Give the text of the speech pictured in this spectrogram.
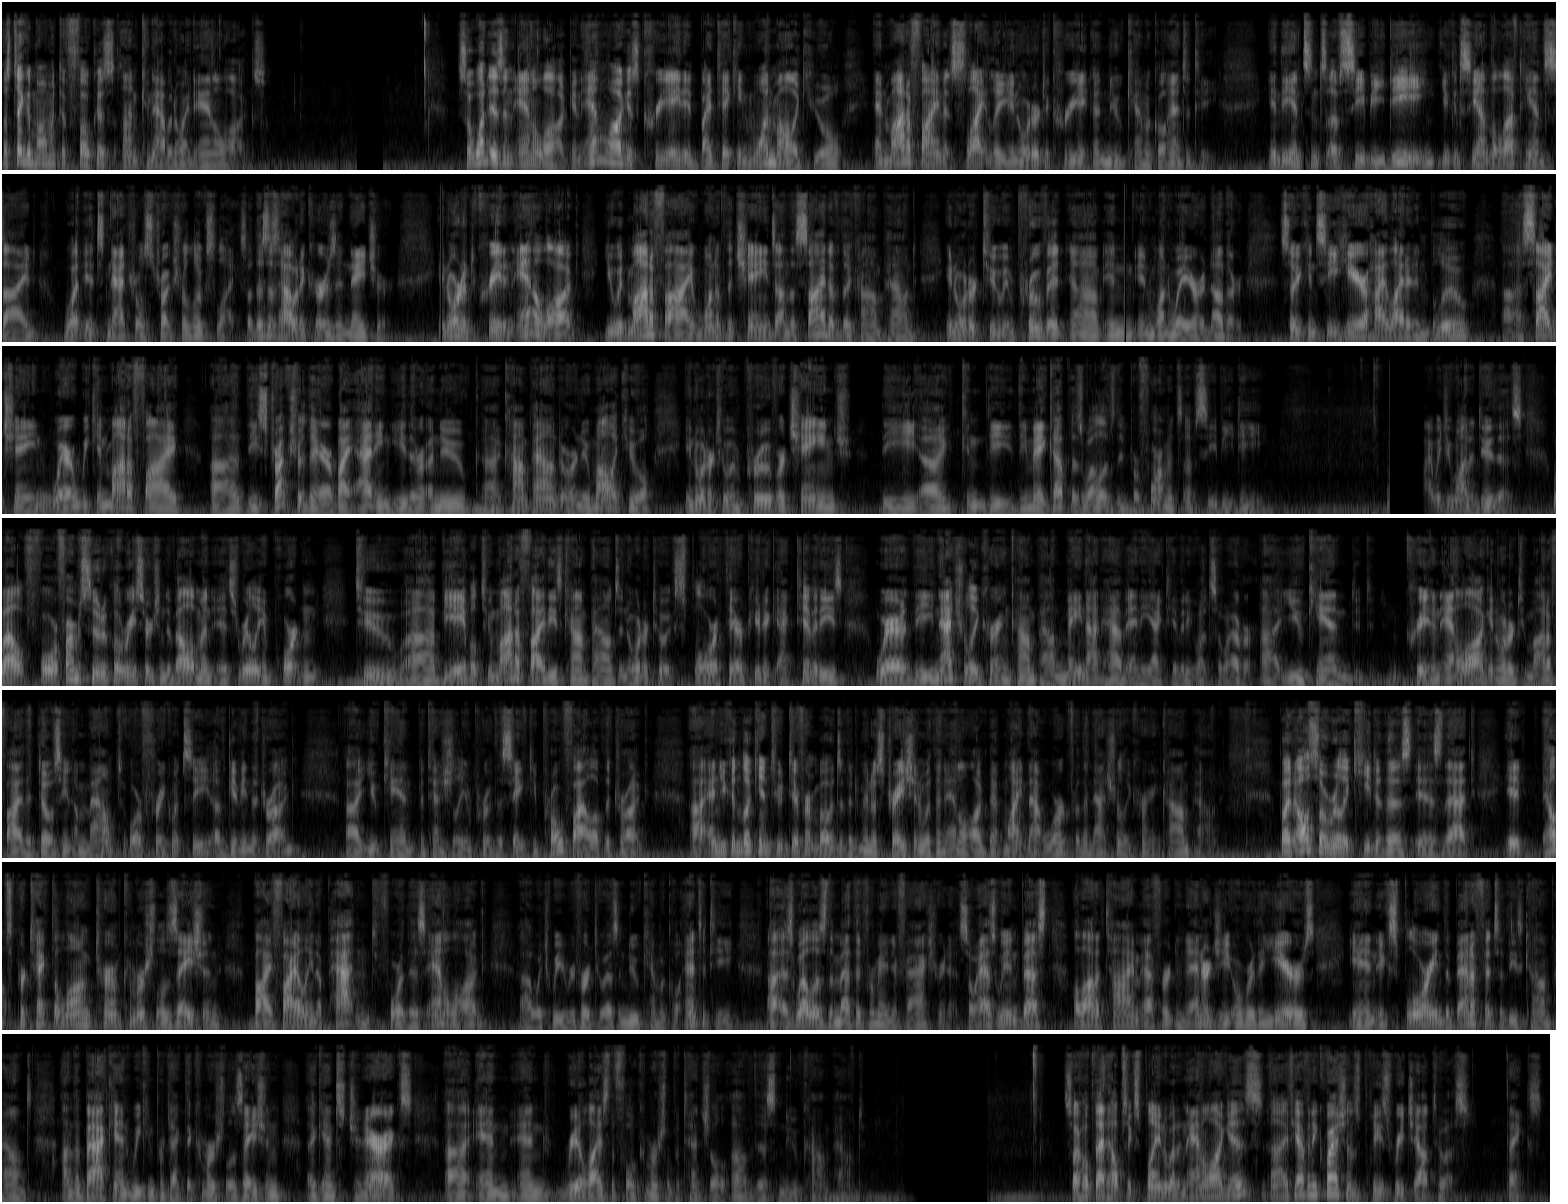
Let's take a moment to focus on cannabinoid analogs. So what is an analog? An analog is created by taking one molecule and modifying it slightly in order to create a new chemical entity. In the instance of CBD, you can see on the left-hand side what its natural structure looks like. So this is how it occurs in nature. In order to create an analog, you would modify one of the chains on the side of the compound in order to improve it uh, in, in one way or another. So you can see here highlighted in blue uh, a side chain where we can modify uh, the structure there by adding either a new uh, compound or a new molecule in order to improve or change the, uh, the, the makeup as well as the performance of CBD. Would you want to do this? Well, for pharmaceutical research and development, it's really important to uh, be able to modify these compounds in order to explore therapeutic activities where the naturally occurring compound may not have any activity whatsoever. Uh, you can create an analog in order to modify the dosing amount or frequency of giving the drug. Uh, you can potentially improve the safety profile of the drug. Uh, and you can look into different modes of administration with an analog that might not work for the naturally occurring compound. But also, really key to this is that it helps protect the long term commercialization by filing a patent for this analog, uh, which we refer to as a new chemical entity, uh, as well as the method for manufacturing it. So, as we invest a lot of time, effort, and energy over the years in exploring the benefits of these compounds, on the back end, we can protect the commercialization against generics uh, and, and realize the full commercial potential of this new compound. So I hope that helps explain what an analog is. Uh, if you have any questions, please reach out to us. Thanks.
